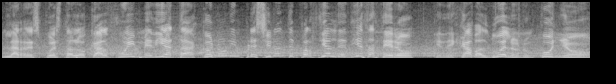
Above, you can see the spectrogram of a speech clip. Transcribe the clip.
La respuesta local fue inmediata, con un impresionante parcial de 10 a 0 que dejaba el duelo en un puño.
